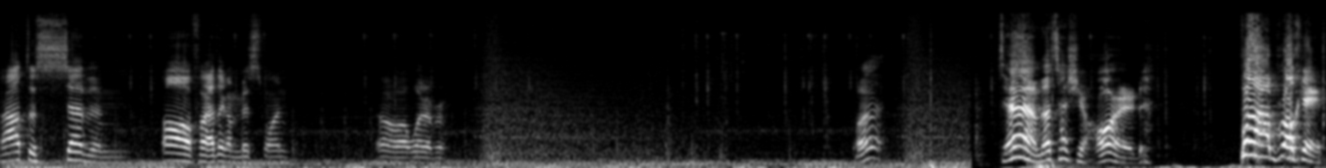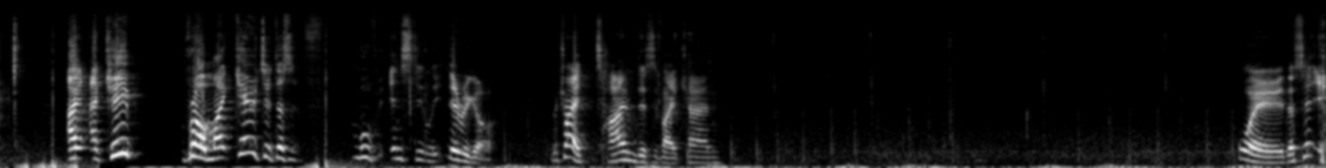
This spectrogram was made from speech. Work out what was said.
Out to seven. Oh, fuck, I think I missed one. Oh, well, whatever. What? Damn, that's actually hard. But, okay. I, I keep... Bro, my character doesn't move instantly. There we go. I'm gonna try to time this if I can. Wait, does it...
